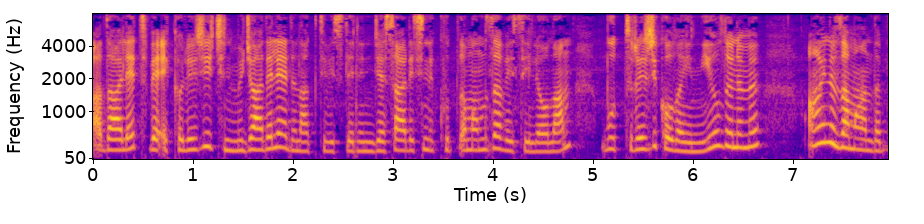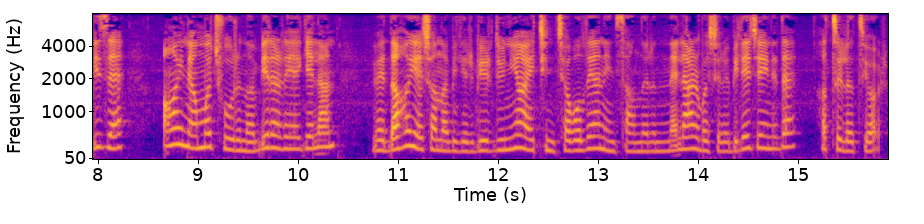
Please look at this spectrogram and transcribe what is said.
adalet ve ekoloji için mücadele eden aktivistlerin cesaretini kutlamamıza vesile olan bu trajik olayın yıl dönümü aynı zamanda bize aynı amaç uğruna bir araya gelen ve daha yaşanabilir bir dünya için çabalayan insanların neler başarabileceğini de hatırlatıyor.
